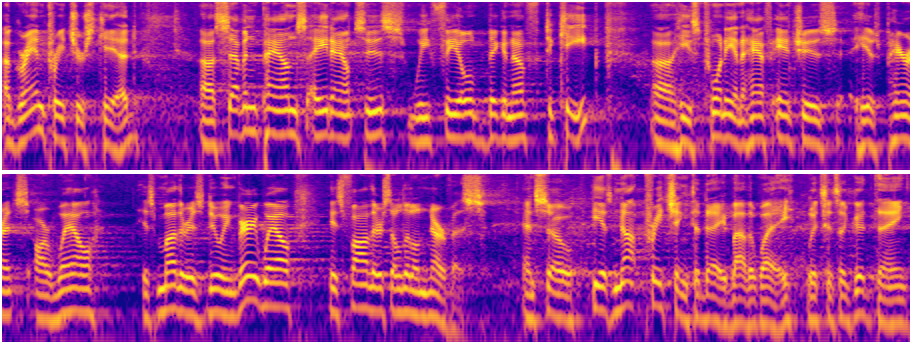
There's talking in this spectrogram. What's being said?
a grand preacher's kid. Uh, seven pounds, eight ounces, we feel big enough to keep. Uh, he's 20 and a half inches. His parents are well. His mother is doing very well. His father's a little nervous. And so he is not preaching today, by the way, which is a good thing.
